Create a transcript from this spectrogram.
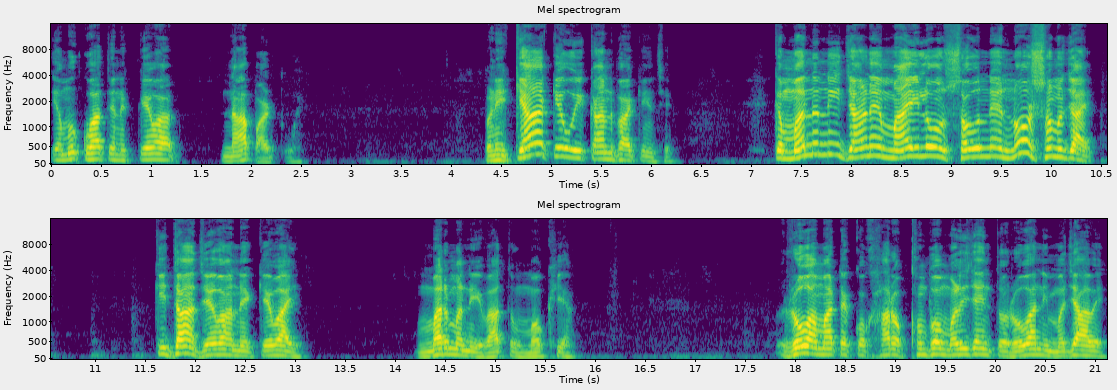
એ અમુક વાત એને કહેવા ના પાડતું હોય. પણ એ ક્યાં કેવું એ કાન કે છે? કે મનની જાણે માયલો સૌને ન સમજાય કીધા જેવાને કહેવાય, મર્મની વાતો મોખિયા. રોવા માટે કોઈક સારો ખંભો મળી જાય ને તો રોવાની મજા આવે.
